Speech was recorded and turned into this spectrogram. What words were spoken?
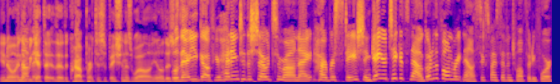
You know, and Love then we it. get the, the, the crowd participation as well. You know, there's Well, there you go. If you're heading to the show tomorrow night, Harbor Station, get your tickets now. Go to the phone right now, 657 1234.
